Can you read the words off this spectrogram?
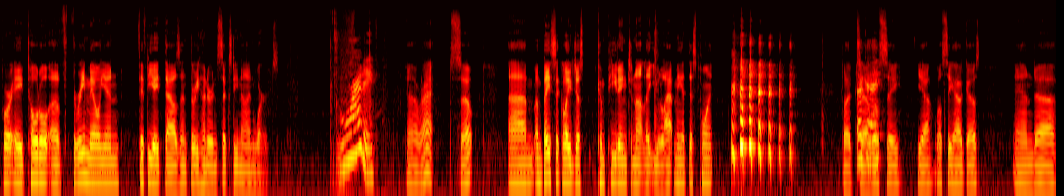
For a total of 3,058,369 words. Alrighty. All right. So, um, I'm basically just competing to not let you lap me at this point. but uh, Okay. we'll see. Yeah, we'll see how it goes. And uh,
